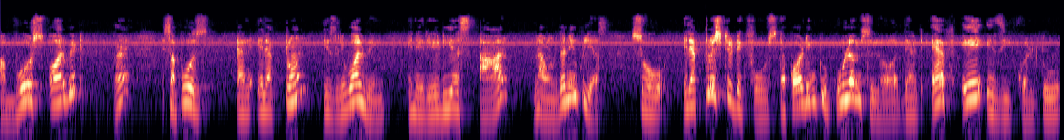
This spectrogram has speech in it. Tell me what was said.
of Bohr's orbit eh, suppose an electron is revolving in a radius r round the nucleus. So electrostatic force according to coulomb's law that fa is equal to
